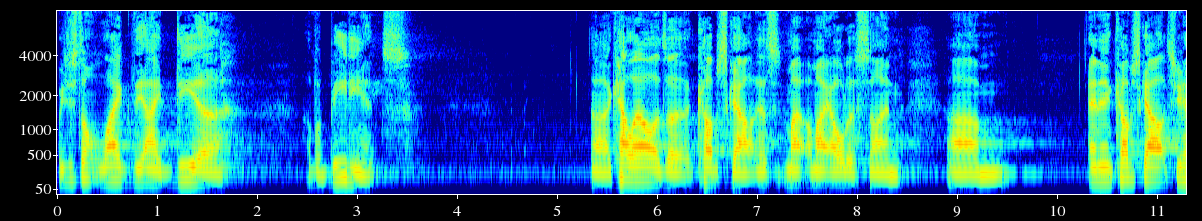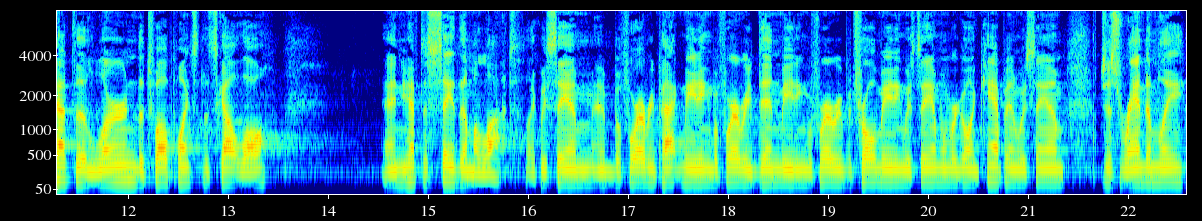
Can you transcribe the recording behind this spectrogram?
We just don't like the idea of obedience. Uh, Kal-El is a Cub Scout. It's my, my oldest son. Um, and in Cub Scouts, you have to learn the 12 points of the Scout Law and you have to say them a lot. Like we say them before every pack meeting, before every den meeting, before every patrol meeting. We say them when we're going camping. We say them just randomly.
